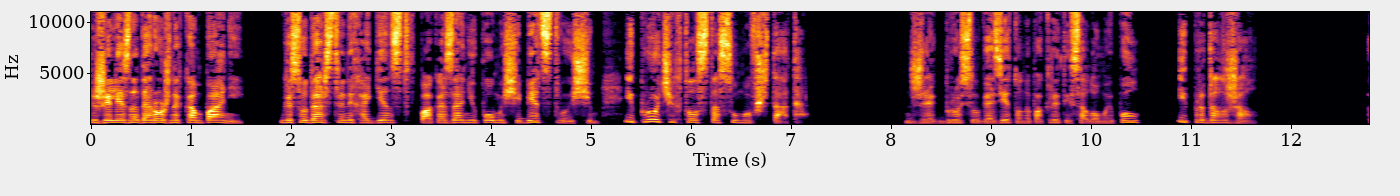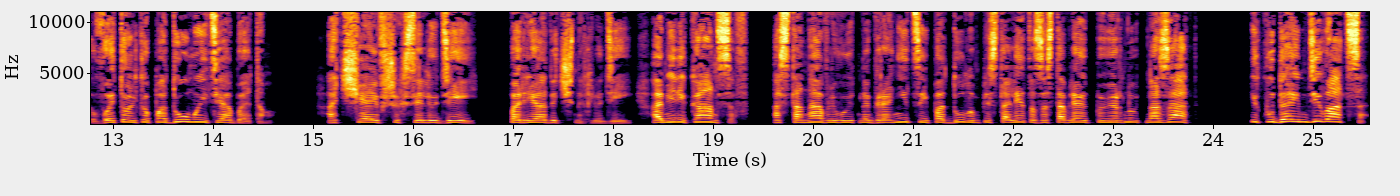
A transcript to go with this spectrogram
железнодорожных компаний, государственных агентств по оказанию помощи бедствующим и прочих толстосумов штата. Джек бросил газету на покрытый соломой пол и продолжал. Вы только подумайте об этом. Отчаявшихся людей, порядочных людей, американцев останавливают на границе и под дулом пистолета заставляют повернуть назад. И куда им деваться?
